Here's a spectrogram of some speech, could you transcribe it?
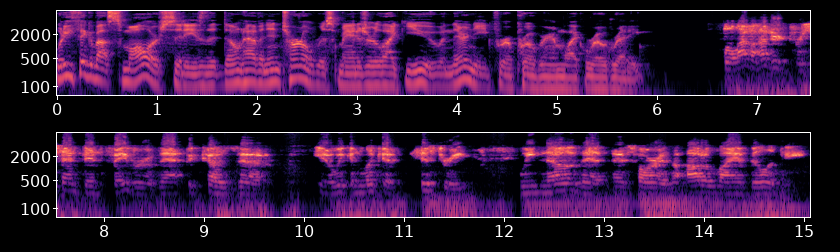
What do you think about smaller cities that don't have an internal risk manager like you and their need for a program like Road Ready? Well, I'm 100% in favor of that because, uh, you know, we can look at history. We know that as far as auto liability,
